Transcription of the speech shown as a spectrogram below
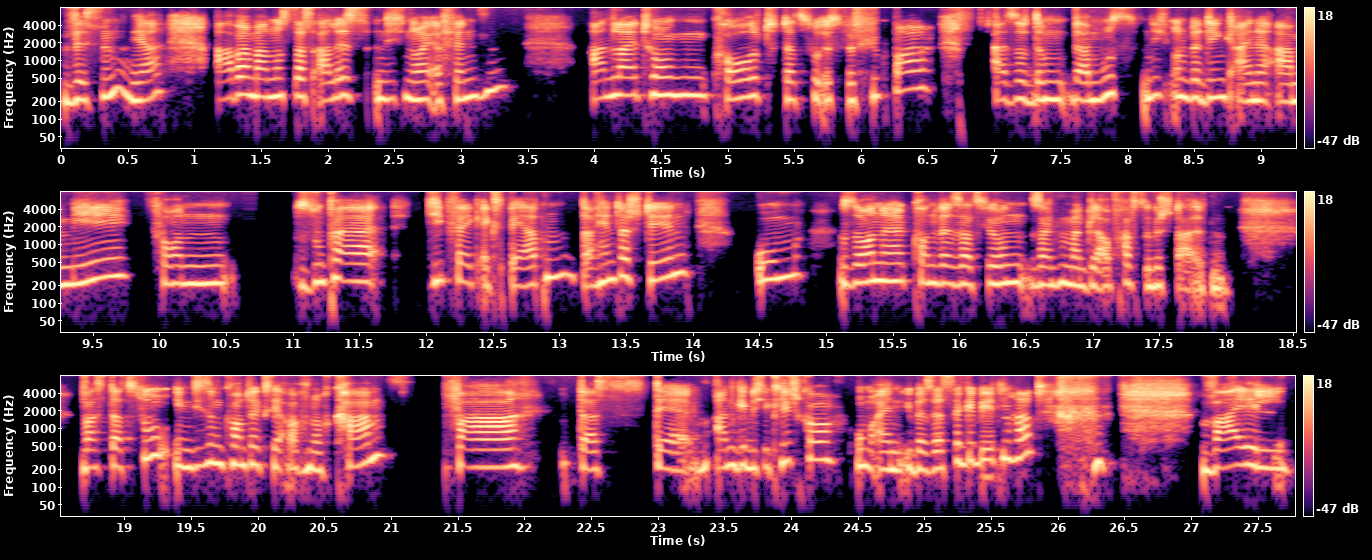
wissen, ja, aber man muss das alles nicht neu erfinden. Anleitung, Code dazu ist verfügbar. Also da, da muss nicht unbedingt eine Armee von super Deepfake-Experten dahinter stehen, um so eine Konversation, sagen wir mal, glaubhaft zu gestalten. Was dazu in diesem Kontext ja auch noch kam, war, dass der angebliche Klitschko um einen Übersetzer gebeten hat, weil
